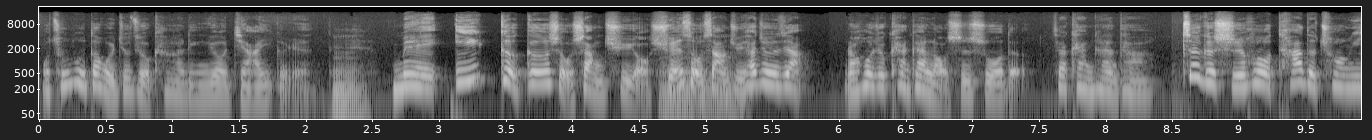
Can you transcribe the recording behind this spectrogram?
我从头到尾就只有看到林宥嘉一个人。嗯，每一个歌手上去哦，选手上去，他就是这样，然后就看看老师说的，再看看他。这个时候，他的创意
